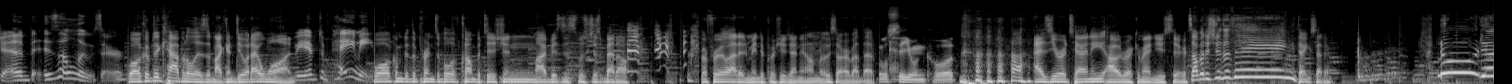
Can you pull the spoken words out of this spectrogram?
Jeb is a loser. Welcome to capitalism. I can do what I want. But you have to pay me. Welcome to the principle of competition. My business was just better. but for real, I didn't mean to push you, Daniel. I'm really sorry about that. we'll see you in court. As your attorney, I would recommend you sue. Somebody shoot the thing! Thanks, Datto. No, no,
